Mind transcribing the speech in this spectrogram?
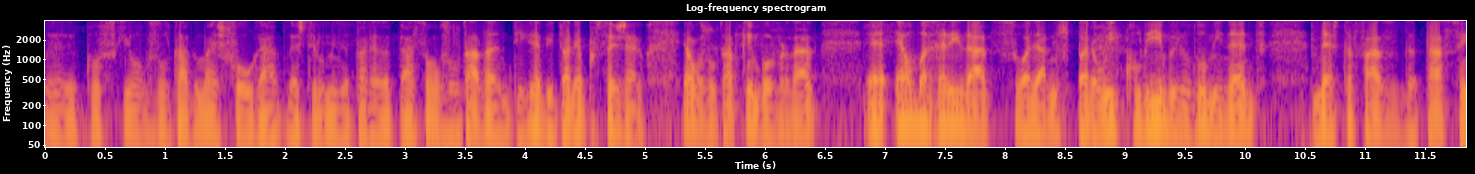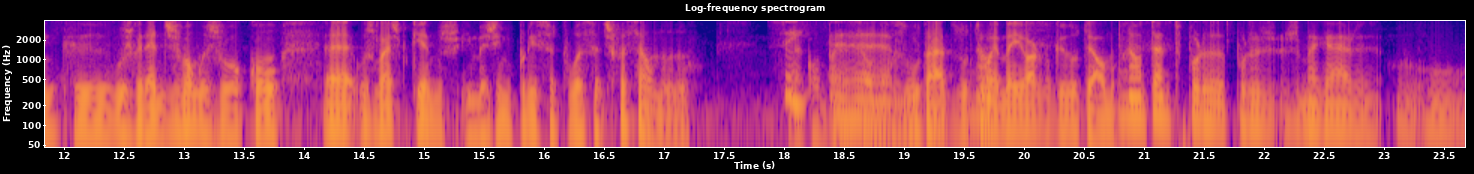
eh, conseguiu o resultado mais folgado desta eliminatória da taça, um resultado antigo, a vitória por 6-0. É um resultado que, em boa verdade, eh, é uma raridade se olharmos para o equilíbrio dominante nesta fase da taça em que os grandes vão a jogo com uh, os mais pequenos. Imagino por isso a tua satisfação, Nuno. Sim. A comparação de resultados, o teu é maior do que o do Telmo. Não tanto por, por esmagar o, o,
